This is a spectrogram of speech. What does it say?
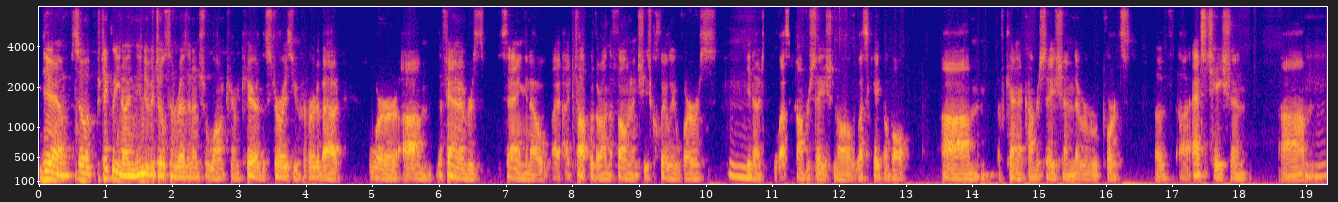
yeah so particularly you know in individuals in residential long-term care the stories you heard about were um, the family members saying you know I, I talked with her on the phone and she's clearly worse mm. you know less conversational less capable um, of carrying a conversation there were reports of uh, agitation um, mm-hmm.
